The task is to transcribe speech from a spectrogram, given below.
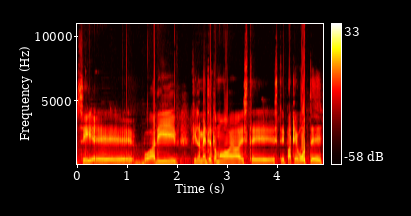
Sí, eh, Boari finalmente tomó este, este paquebote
